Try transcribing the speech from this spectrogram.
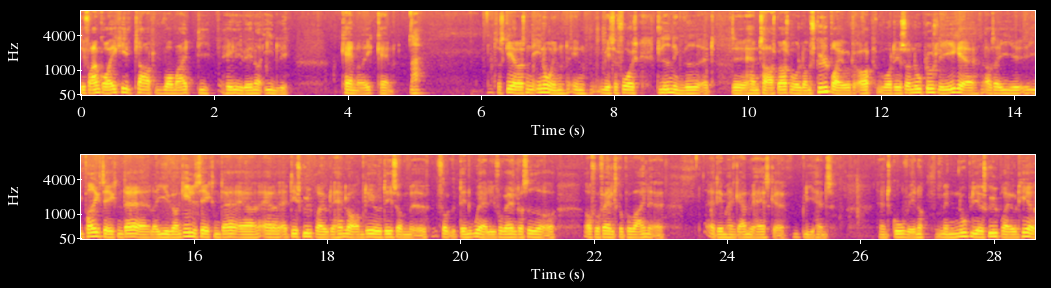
Det fremgår ikke helt klart, hvor meget de hellige venner egentlig kan og ikke kan. Nej. Så sker der sådan endnu en, en metaforisk glidning ved, at øh, han tager spørgsmålet om skyldbrevet op, hvor det så nu pludselig ikke er, altså i, i prædiketeksten, der er, eller i evangelieteksten, der er, er at det skyldbrev, det handler om, det er jo det, som øh, for, den uærlige forvalter sidder og, og forfalsker på vegne af, af dem, han gerne vil have, skal blive hans, hans gode venner. Men nu bliver skyldbrevet her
